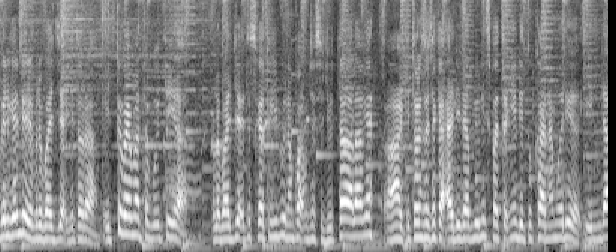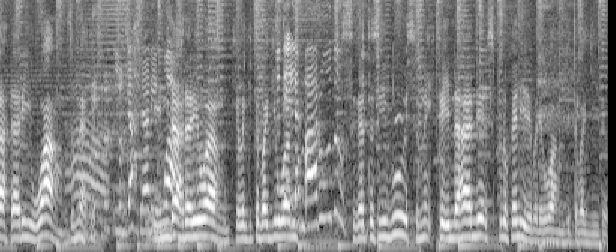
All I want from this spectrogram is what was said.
kali ganda daripada bajet kita orang itu memang terbukti lah kalau bajet tu 100 ribu nampak macam sejuta lah kan? Ha, kita orang selalu cakap IDW ni sepatutnya dia tukar nama dia Indah dari Wang sebenarnya. Ah, indah dari Indah wang. dari Wang. Kalau kita bagi Wang baru tu. 100 ribu sebenarnya keindahan dia 10 kali daripada Wang kita bagi tu.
